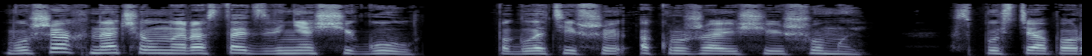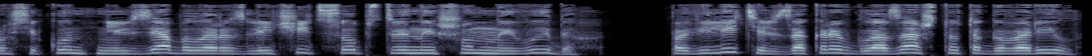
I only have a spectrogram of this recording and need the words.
В ушах начал нарастать звенящий гул, поглотивший окружающие шумы. Спустя пару секунд нельзя было различить собственный шумный выдох. Повелитель, закрыв глаза, что-то говорил,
